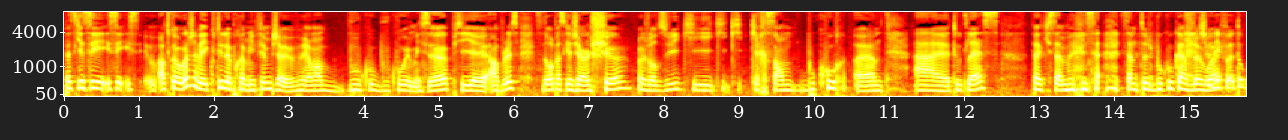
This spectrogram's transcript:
Parce que c'est, c'est, en tout cas, moi, j'avais écouté le premier film, j'avais vraiment beaucoup, beaucoup aimé ça. Puis, euh, en plus, c'est drôle parce que j'ai un chat aujourd'hui qui, qui, qui, qui ressemble beaucoup euh, à euh, Toothless. Fait que ça me, ça, ça me touche beaucoup quand je le Je veux vois. des photos.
